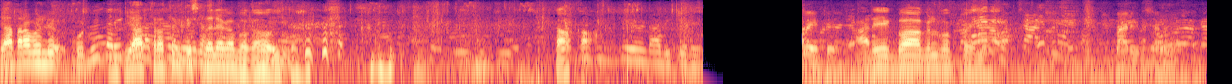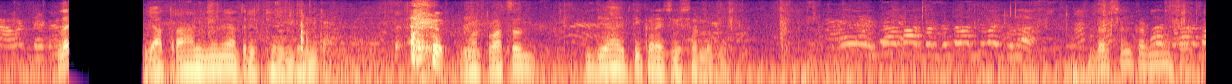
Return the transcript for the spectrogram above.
यात्रा भरली कुठ यात्रा तर दिसलेल्या का बघा हो इथं. काका. अरे गॉगल बघ पहिले. यात्रा हा म्हणून यात्रेत फिरून फिरून काय? महत्वाचं जे आहे ती करायचं विसरलो मी. दर्शन करणं महत्वाचं.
